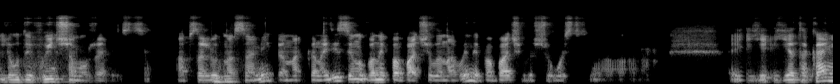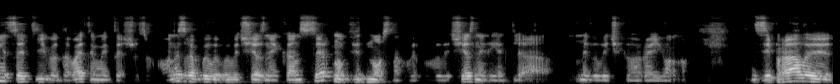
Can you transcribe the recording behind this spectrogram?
Люди в іншому вже місці. Абсолютно Мгм. самі кана- канадійці. Ну вони побачили новини, побачили, що ось е, є, є така ініціатива. Давайте ми теж щось зробимо. Вони зробили величезний концерт, ну відносно величезний, як для невеличкого району. Зібрали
